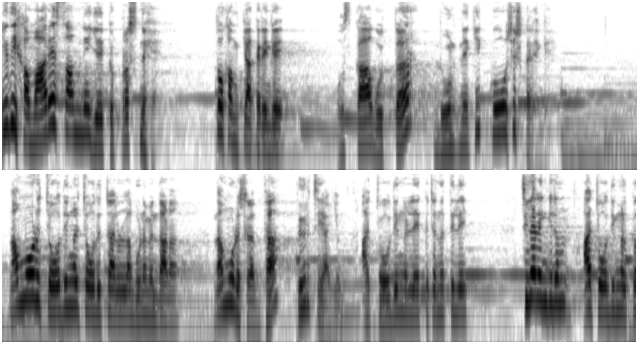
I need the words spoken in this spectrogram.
यदि हमारे सामने एक प्रश्न है तो हम क्या करेंगे उसका उत्तर ढूंढने की कोशिश करेंगे നമ്മോട് ചോദ്യങ്ങൾ ചോദിച്ചാലുള്ള ഗുണം എന്താണ് നമ്മുടെ ശ്രദ്ധ തീർച്ചയായും ആ ചോദ്യങ്ങളിലേക്ക് ചെന്നെത്തില്ലേ ചിലരെങ്കിലും ആ ചോദ്യങ്ങൾക്ക്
